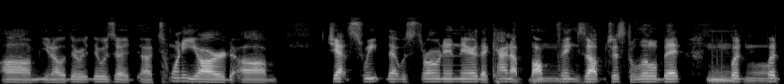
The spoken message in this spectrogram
Um, you know, there there was a, a 20 yard um, jet sweep that was thrown in there that kind of bumped mm. things up just a little bit. Mm. But but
